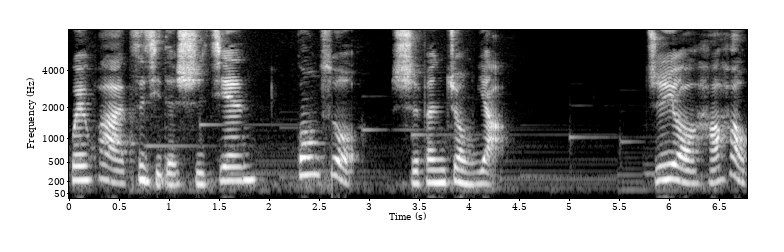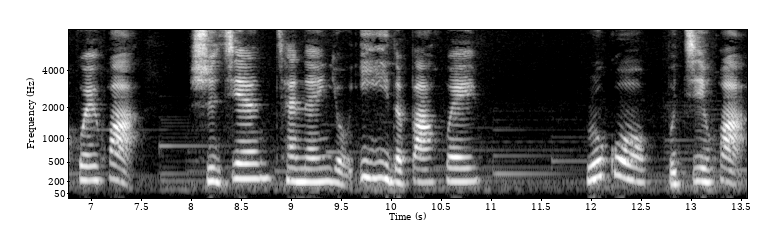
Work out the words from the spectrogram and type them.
规划自己的时间、工作十分重要。只有好好规划时间，才能有意义的发挥。如果不计划，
